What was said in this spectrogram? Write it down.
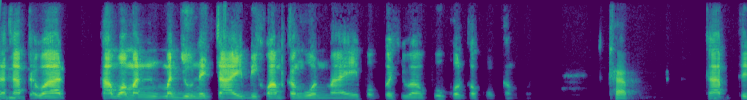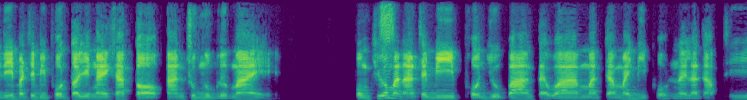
นะครับ แต่ว่าถามว่ามันมันอยู่ในใจมีความกังวลไหม ผมก็คิดว่าผู้คนก็คงกังวล ครับ ครับ ทีนี้มันจะมีผลต่อยังไงครับ ต่อการชุมนุมหรือไม่ ผมคิดว่ามันอาจจะมีผลอยู่บ้าง แต่ว่ามันจะไม่มีผลในระดับที่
